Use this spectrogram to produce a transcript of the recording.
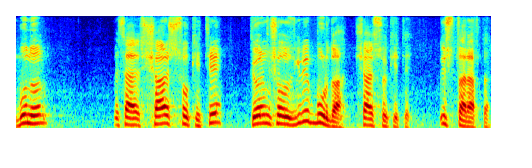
Bunun mesela şarj soketi görmüş olduğunuz gibi burada şarj soketi üst tarafta.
